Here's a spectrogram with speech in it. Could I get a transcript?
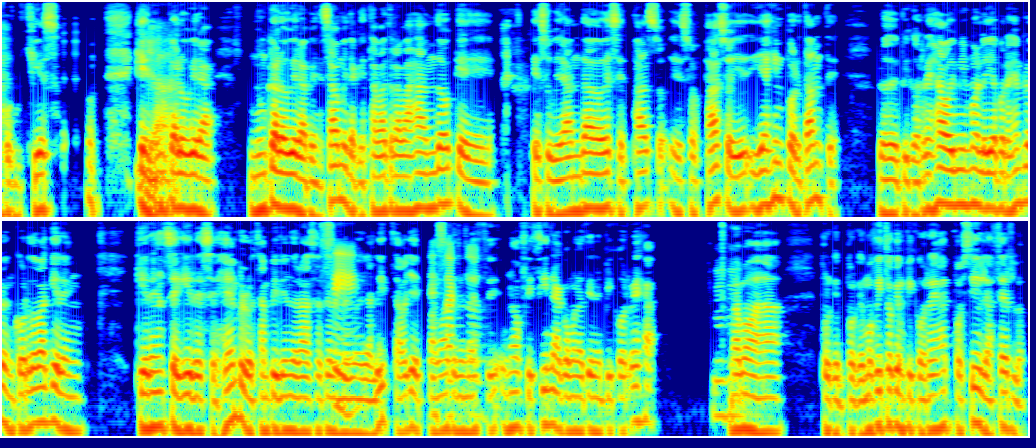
confieso, que nunca, lo hubiera, nunca lo hubiera pensado, mira, que estaba trabajando, que, se hubieran dado ese paso, esos pasos, y, es importante. Lo de Picorreja hoy mismo leía, por ejemplo, en Córdoba quieren, quieren seguir ese ejemplo, lo están pidiendo las asociaciones memorialistas, oye, vamos a tener una, oficina como la tiene Picorreja, vamos a porque, hemos visto que en Picorreja es posible hacerlo.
